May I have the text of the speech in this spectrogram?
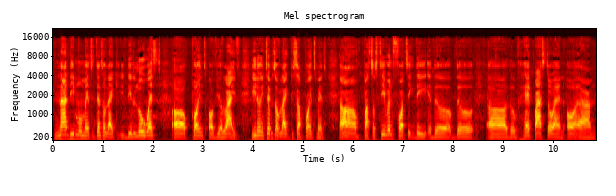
nadir moments in terms of like the lowest uh point of your life. You know in terms of like disappointment. Um pastor steven furtick the the the uh the head pastor and uh, um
